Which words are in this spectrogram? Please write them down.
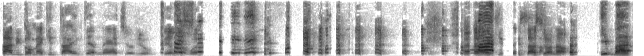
sabe como é que tá a internet, viu? Pelo amor de Deus. ah, que sensacional. Que bar...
